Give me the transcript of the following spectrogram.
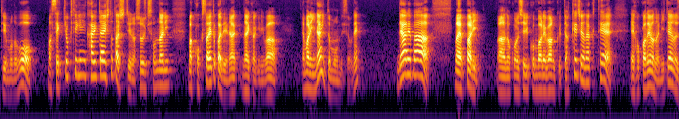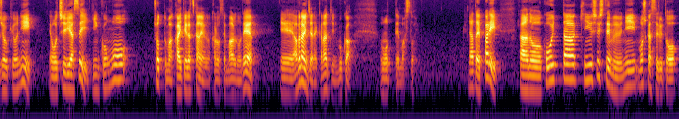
ていうものをまあ、積極的に買いたい人たちっていうのは正直そんなに、まあ、国債とかでないない限りはあまりいないと思うんですよね。であれば、まあ、やっぱりあのこのシリコンバレーバンクだけじゃなくて他のような似たような状況に陥りやすい銀行もちょっとまあ買い手がつかないような可能性もあるので、えー、危ないんじゃないかなというふうに僕は思ってますと。あとやっぱりあのこういった金融システムにもしかすると、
